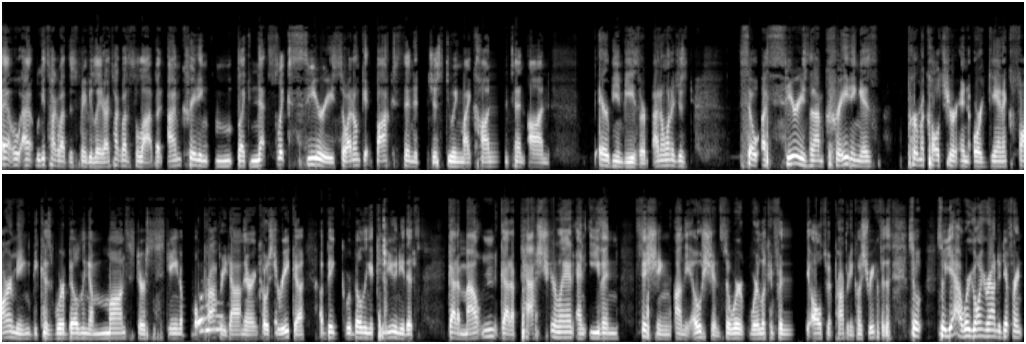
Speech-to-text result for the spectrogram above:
Uh, we could talk about this maybe later. I talk about this a lot, but I'm creating like Netflix series, so I don't get boxed into just doing my content on Airbnbs or I don't want to just. So a series that I'm creating is permaculture and organic farming because we're building a monster sustainable property down there in Costa Rica. A big, we're building a community that's got a mountain, got a pasture land, and even fishing on the ocean. So we're we're looking for the ultimate property in Costa Rica for this. So so yeah, we're going around to different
